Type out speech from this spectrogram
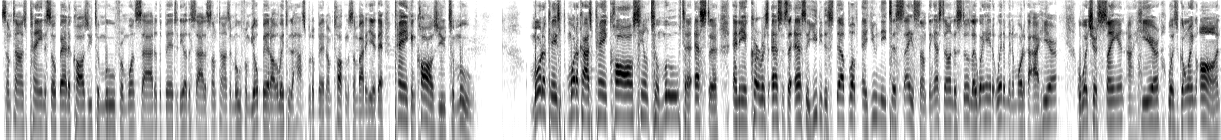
Sometimes pain is so bad it causes you to move from one side of the bed to the other side, or sometimes it move from your bed all the way to the hospital bed. I'm talking to somebody here that pain can cause you to move. Mordecai's, Mordecai's pain caused him to move to Esther, and he encouraged Esther, said, Esther, you need to step up and you need to say something. Esther understood, like, wait, wait a minute, Mordecai, I hear what you're saying. I hear what's going on,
